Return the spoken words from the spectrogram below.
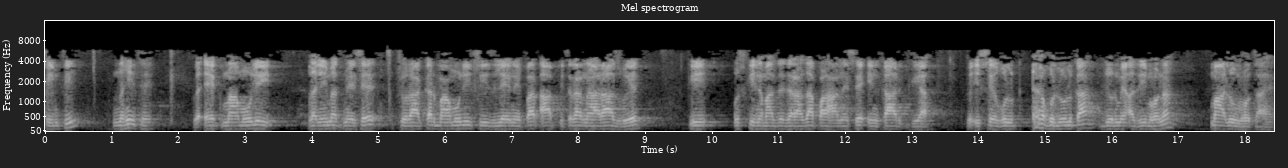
قیمتی نہیں تھے۔ تو ایک معمولی غنیمت میں سے چرا کر معمولی چیز لینے پر آپ اتنا ناراض ہوئے کہ اس کی نماز جنازہ پڑھانے سے انکار کیا۔ تو اس سے غلول کا جرم عظیم ہونا معلوم ہوتا ہے۔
